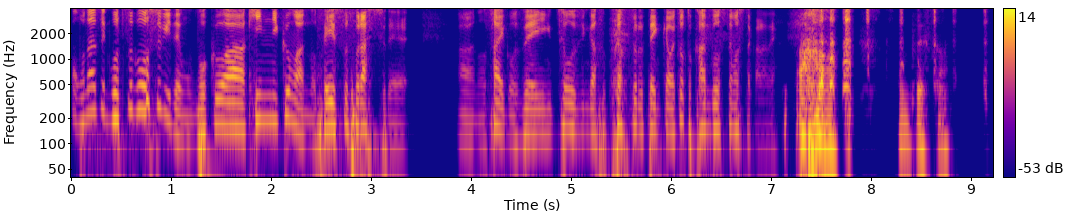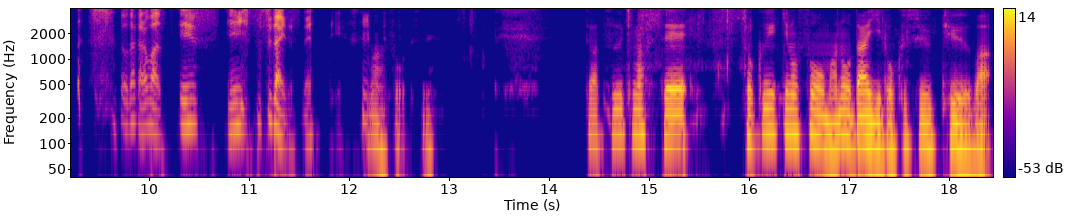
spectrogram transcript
同じご都合主義でも僕は筋肉マンのフェイスフラッシュで、あの、最後全員超人が復活する展開はちょっと感動してましたからね。ああ、本当ですか？だからまあ演出、演出次第ですねっていう。まあ、そうですね。では続きまして、直撃の相馬の第69話。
